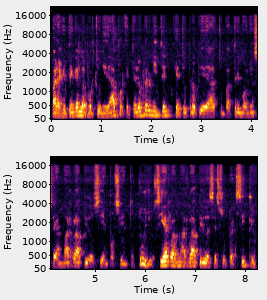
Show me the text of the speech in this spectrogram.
para que tengas la oportunidad, porque te lo permiten, que tu propiedad, tu patrimonio sea más rápido, 100% tuyo. Cierras más rápido ese superciclo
